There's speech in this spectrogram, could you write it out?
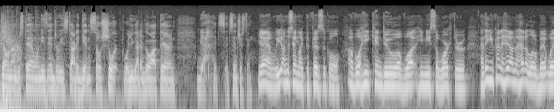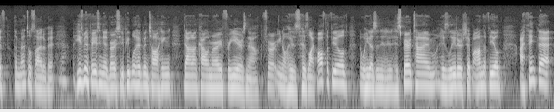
don't understand when these injuries started getting so short, where you got to go out there and yeah, it's it's interesting. Yeah, we understand like the physical of what he can do, of what he needs to work through. I think you kind of hit on the head a little bit with the mental side of it. Yeah. He's been facing adversity. People have been talking down on Kyler Murray for years now, for you know his his life off the field and what he does in his spare time, his leadership on the field. I think that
